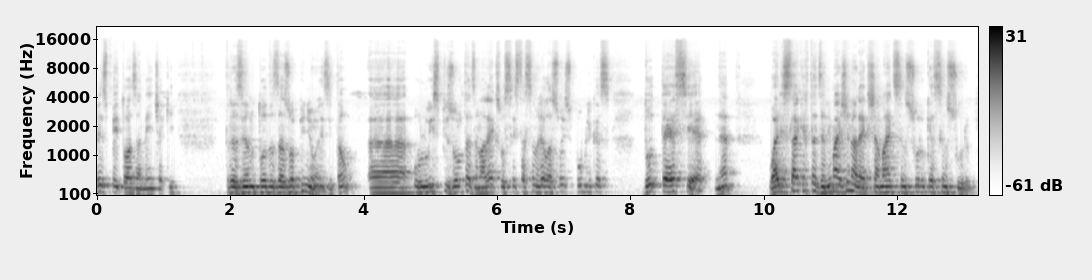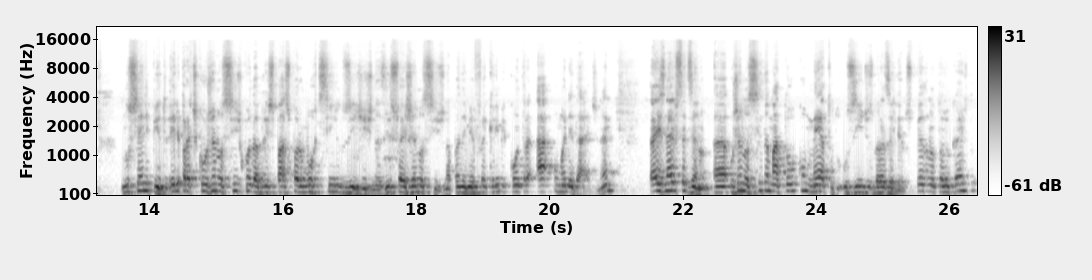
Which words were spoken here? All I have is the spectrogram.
respeitosamente aqui, trazendo todas as opiniões. Então, uh, o Luiz Pisolo está dizendo, Alex, você está sendo relações públicas do TSE, né? O Alistaker está dizendo: imagina, Alex, chamar de censura o que é censura. Luciane Pinto, ele praticou genocídio quando abriu espaço para o morticínio dos indígenas. Isso é genocídio. Na pandemia foi crime contra a humanidade. Né? Thais Neves está dizendo: uh, o genocida matou com método os índios brasileiros. Pedro Antônio Cândido,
